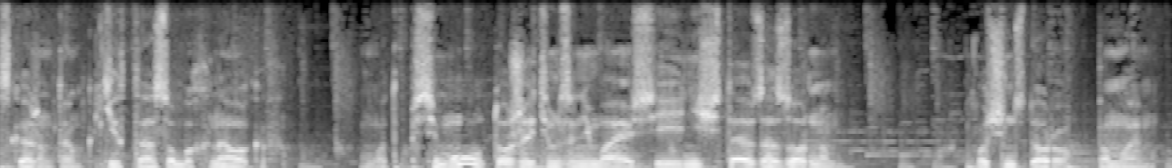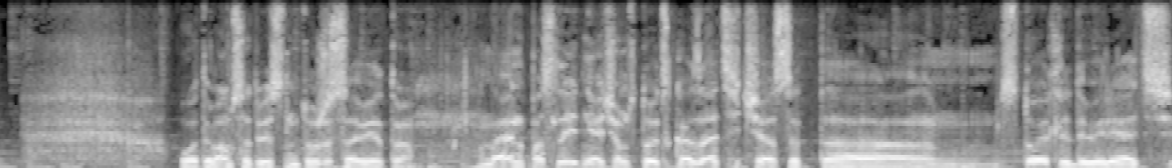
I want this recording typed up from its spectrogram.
скажем, там каких-то особых навыков. Вот посему тоже этим занимаюсь и не считаю зазорным. Очень здорово, по-моему. Вот, и вам, соответственно, тоже советую. Наверное, последнее, о чем стоит сказать сейчас, это стоит ли доверять...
